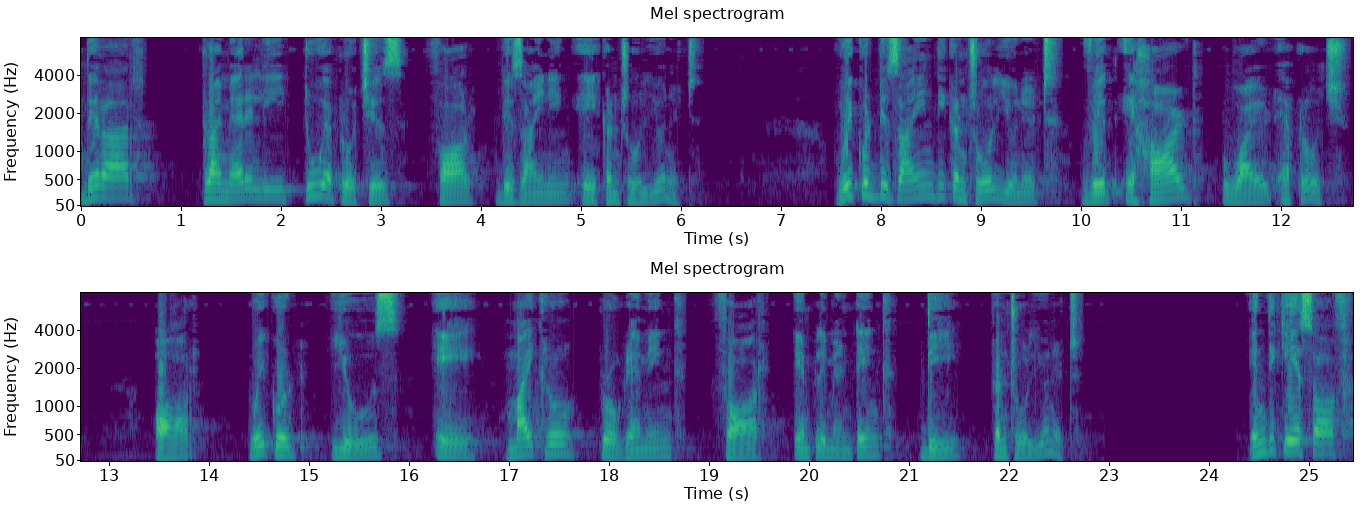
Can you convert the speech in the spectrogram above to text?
There are primarily two approaches for designing a control unit. We could design the control unit with a hard-wired approach, or we could use a micro-programming for implementing the control unit. In the case of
